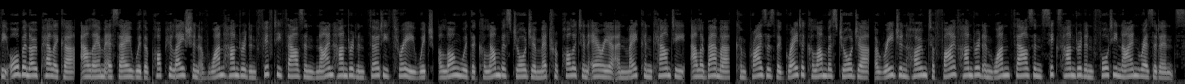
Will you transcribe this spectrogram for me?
The Auburn-Opelika, AL-MSA with a population of 150,933 which, along with the Columbus, Georgia metropolitan area and Macon County, Alabama, comprises the Greater Columbus, Georgia, a region home to 501,649 residents.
